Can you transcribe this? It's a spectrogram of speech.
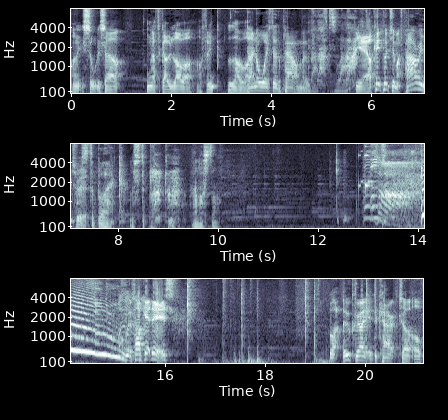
I need to sort this out. I'm gonna have to go lower. I think lower. Don't always do the power move. That's black. Yeah, I keep putting too much power into It's it. the black. That's the black. Alistair. Ooh, if I get this. Right, who created the character of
